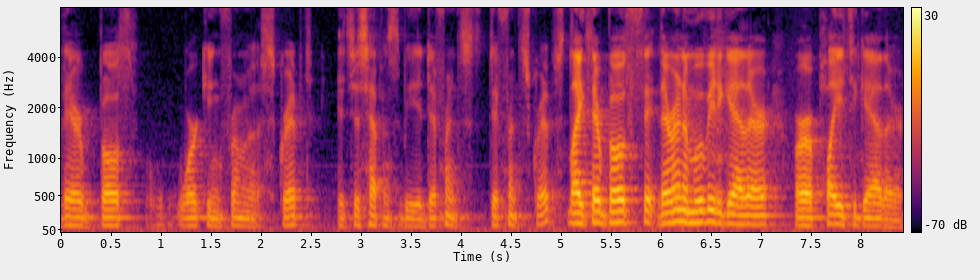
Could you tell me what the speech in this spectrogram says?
they're both working from a script. It just happens to be a different different scripts. Like they're both they're in a movie together or a play together,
